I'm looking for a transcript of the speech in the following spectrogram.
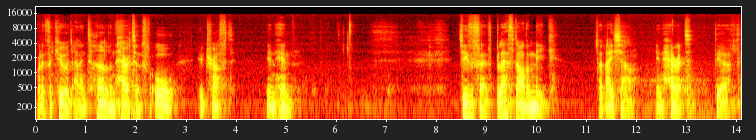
Well, it secured an eternal inheritance for all who trust in him. Jesus says, Blessed are the meek, for they shall inherit the earth.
